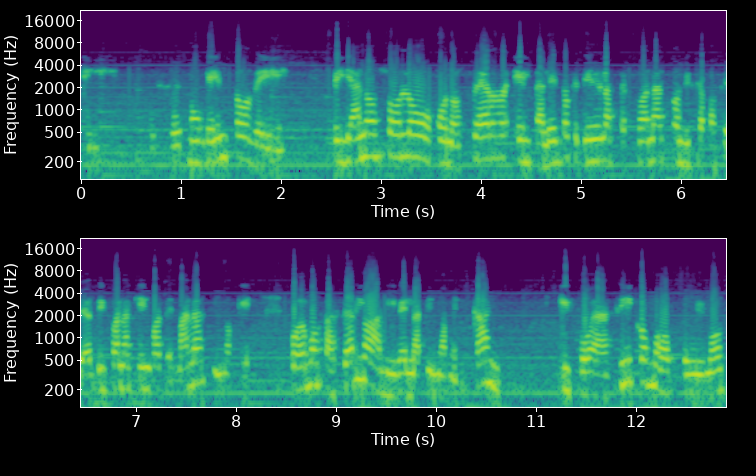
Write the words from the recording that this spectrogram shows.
que pues, es momento de de ya no solo conocer el talento que tienen las personas con discapacidad visual aquí en Guatemala, sino que podemos hacerlo a nivel latinoamericano. Y fue así como obtuvimos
